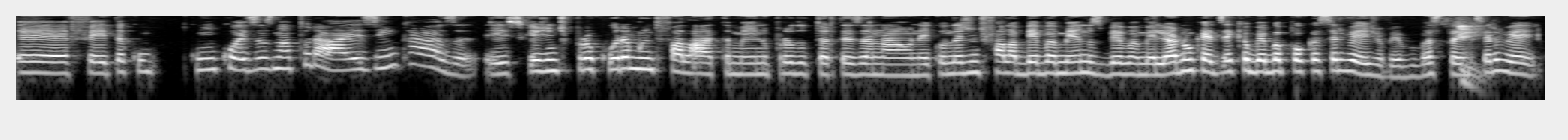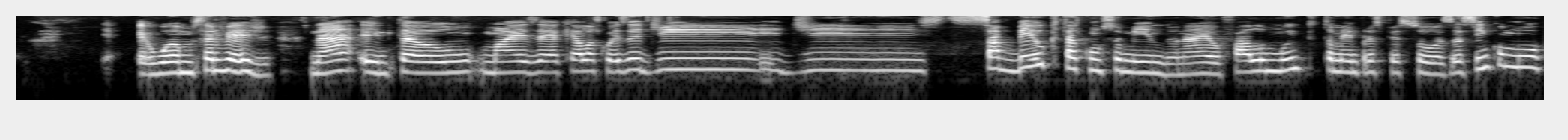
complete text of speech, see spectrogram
é feita com com coisas naturais e em casa. É isso que a gente procura muito falar também no produto artesanal, né? Quando a gente fala beba menos, beba melhor, não quer dizer que eu beba pouca cerveja, eu bebo bastante Sim. cerveja. Eu amo cerveja, né? Então, mas é aquela coisa de, de saber o que está consumindo, né? Eu falo muito também para as pessoas, assim como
